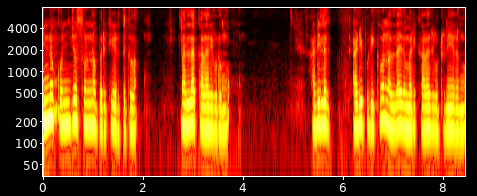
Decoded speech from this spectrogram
இன்னும் கொஞ்சம் சொன்ன பிறகு எடுத்துக்கலாம். நல்லா கலரி விடுங்க. அடியில் அடி பிடிக்கும் நல்லா இது மாதிரி கலரி விட்டுனே இருங்க.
